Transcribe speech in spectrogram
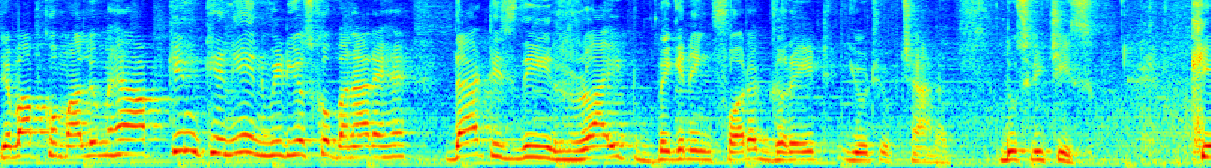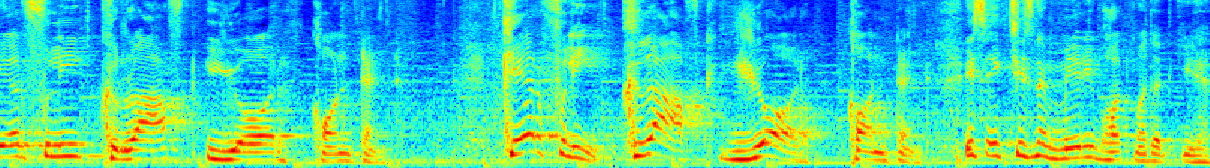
जब आपको मालूम है आप किन के लिए इन वीडियोस को बना रहे हैं that is the right beginning for a great YouTube channel दूसरी चीज़ carefully craft your content. Carefully craft your content इस एक चीज़ ने मेरी बहुत मदद की है।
